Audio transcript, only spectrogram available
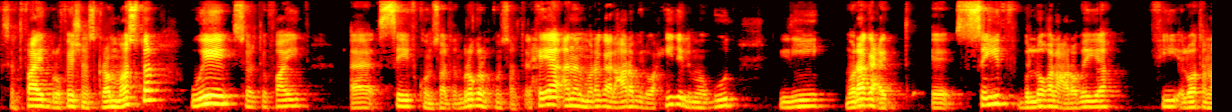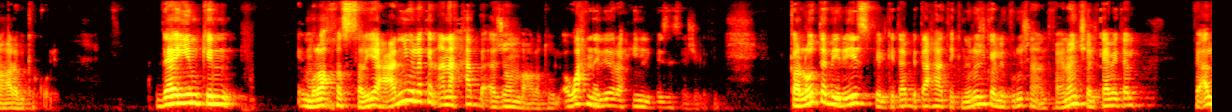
certified professional scrum master و certified SAFe consultant program consultant الحقيقة أنا المراجع العربي الوحيد اللي موجود لمراجعة SAFe باللغة العربية في الوطن العربي ككل. ده يمكن ملخص سريع عني ولكن أنا حابب أ jump على طول. أو إحنا ليه رايحين ال business agility كارلوتا بيريز في الكتاب بتاعها Technological Revolution and Financial Capital في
